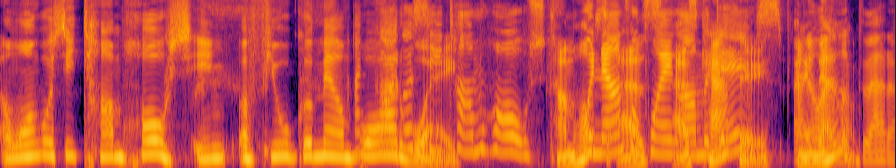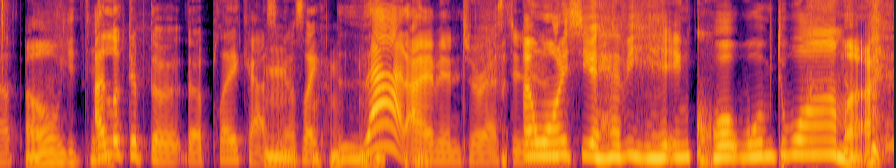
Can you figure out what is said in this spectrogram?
I want to go see Tom Hulce in a few good men on I gotta Broadway. see Tom Hulce. Tom Renowned as- for playing as Kaffee. Amadeus. I I know. I, looked that up. oh, you did. I looked up the the play casting. I was like, mm-hmm, mm-hmm, that mm-hmm. I'm interested. I in. want to see a heavy hitting courtroom drama.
